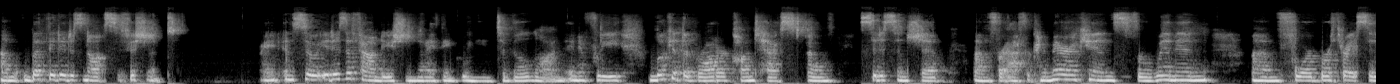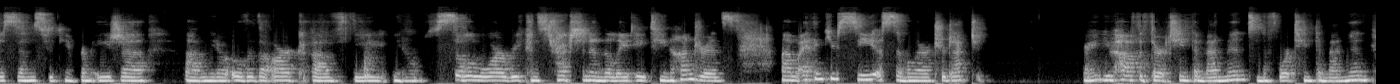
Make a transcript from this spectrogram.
um, but that it is not sufficient right? And so it is a foundation that I think we need to build on. And if we look at the broader context of citizenship um, for African Americans, for women, um, for birthright citizens who came from Asia, um, you know, over the arc of the you know Civil War reconstruction in the late 1800s, um, I think you see a similar trajectory. Right? You have the 13th Amendment and the 14th Amendment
